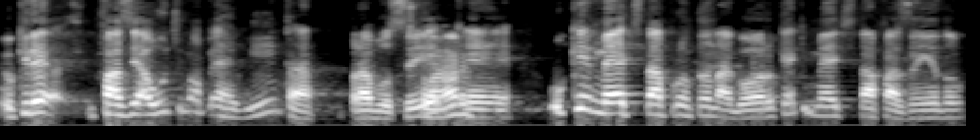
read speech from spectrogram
eu queria fazer a última pergunta para você. Claro. É, o que Matt está aprontando agora? O que é que Matt está fazendo?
